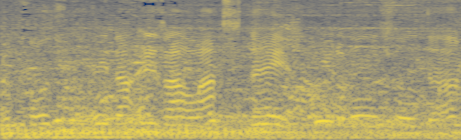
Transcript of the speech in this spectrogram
Unfortunately, that is our last day at Universal done.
